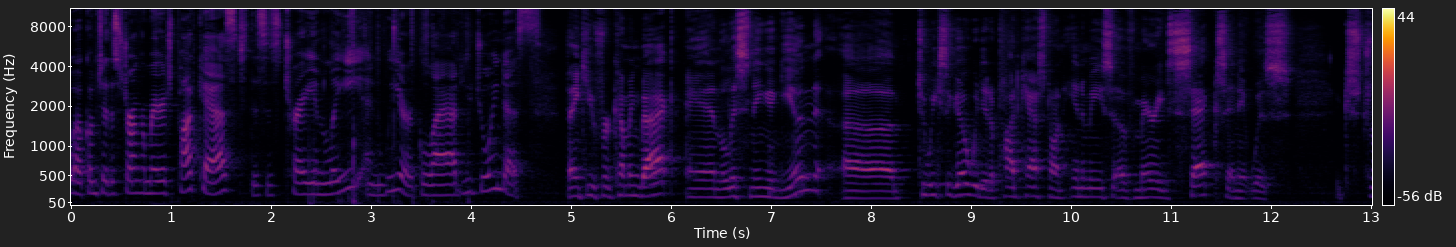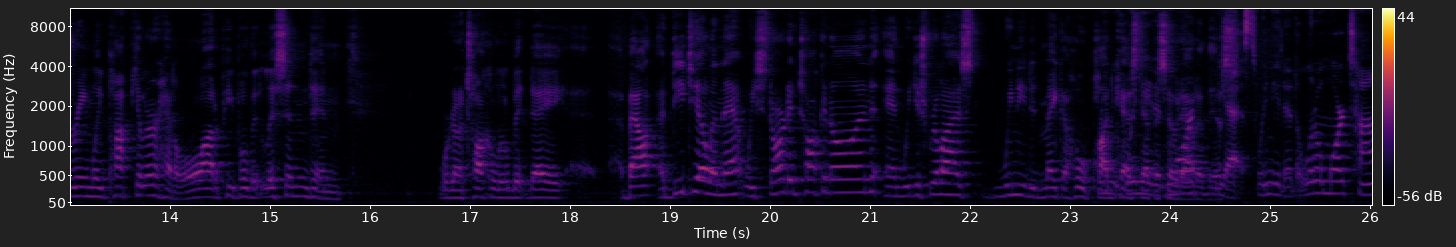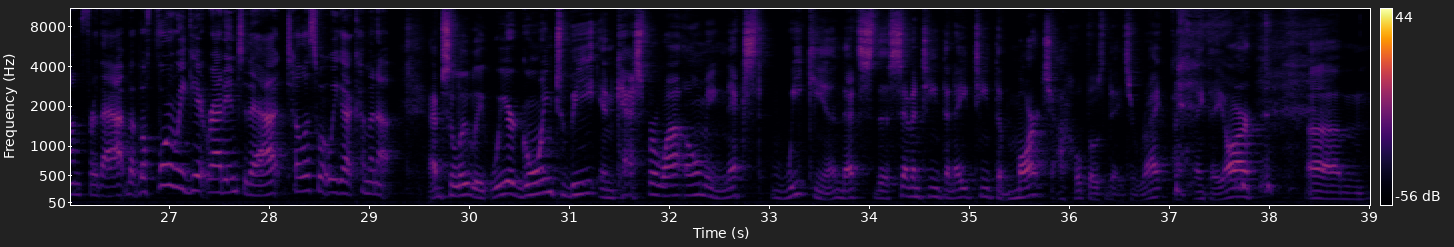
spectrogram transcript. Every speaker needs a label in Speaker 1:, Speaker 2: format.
Speaker 1: Welcome to the Stronger Marriage Podcast. This is Trey and Lee, and we are glad you joined us.
Speaker 2: Thank you for coming back and listening again. Uh, two weeks ago, we did a podcast on enemies of married sex, and it was extremely popular. Had a lot of people that listened, and we're going to talk a little bit today about a detail in that we started talking on, and we just realized we needed to make a whole podcast episode
Speaker 1: more-
Speaker 2: out of this.
Speaker 1: Yes, we needed a little more time for that. But before we get right into that, tell us what we got coming up.
Speaker 2: Absolutely. We are going to be in Casper, Wyoming next weekend. That's the 17th and 18th of March. I hope those dates are right. I think they are. um,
